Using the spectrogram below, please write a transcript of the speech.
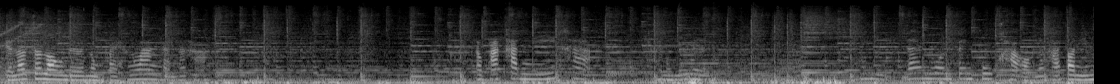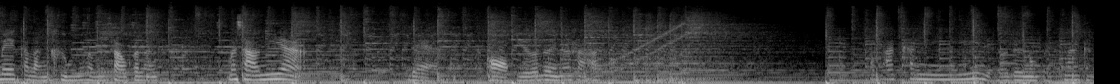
เดี๋ยวเราจะลองเดินลงไปข้างล่างกันนะคะ เราพักคันนี้ค่ะ คันนี้เลย ด้านบนเป็นภูเขานะคะ ตอนนี้เมฆกำลังคึ้มเลยค่ะเมื่อเช้ากำลังเมื่อเช้าเนี่ยแดดออกเยอะเลยนะคะพักคันนี้เดี๋ยวเราเดินลงไปข้างล่างกัน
